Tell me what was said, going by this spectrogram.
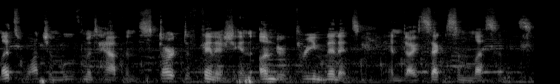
Let's watch a movement happen, start to finish, in under three minutes and dissect some lessons.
